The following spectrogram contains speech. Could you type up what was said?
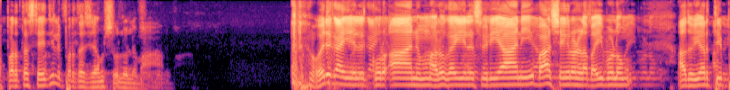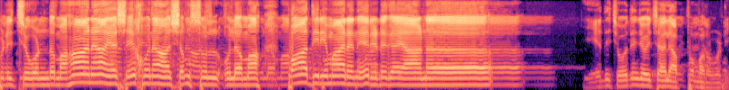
അപ്പുറത്തെ സ്റ്റേജിൽ ഇപ്പുറത്തെ ഷംസുലുലമ ഒരു കയ്യിൽ ഖുർആാനും മറുകയിൽ സുരിയാനി ഭാഷയിലുള്ള ബൈബിളും അത് ഉയർത്തിപ്പിടിച്ചുകൊണ്ട് മഹാനായ ഷെയ്ഖുന ഷംസുൽ ഉലമ പാതിരിമാരെ നേരിടുകയാണ്. ഏത് ചോദ്യം ചോദിച്ചാലും അപ്പ മറുപടി.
